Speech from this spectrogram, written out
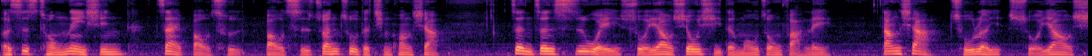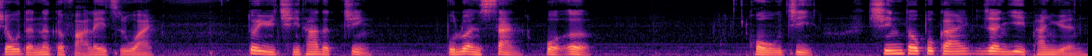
而是从内心在保持保持专注的情况下，认真思维所要修习的某种法类。当下除了所要修的那个法类之外，对于其他的境，不论善或恶或无记。心都不该任意攀援，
